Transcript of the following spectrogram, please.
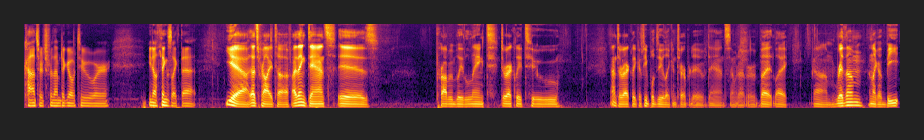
concerts for them to go to or you know things like that Yeah, that's probably tough. I think dance is probably linked directly to not directly because people do like interpretive dance and whatever, but like um, rhythm and like a beat.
